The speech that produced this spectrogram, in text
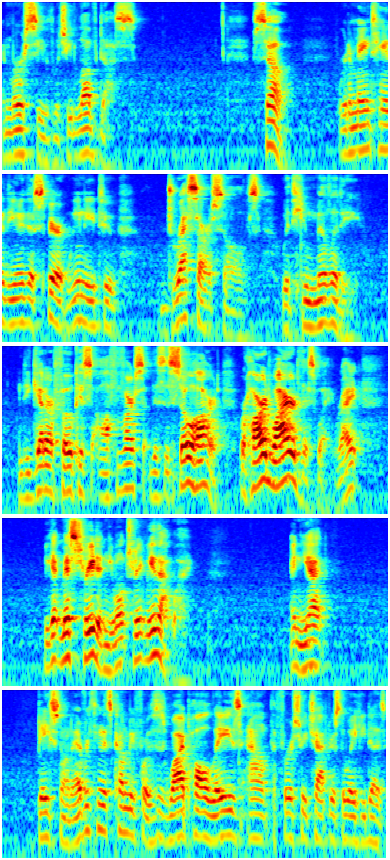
and mercy with which He loved us. So, we're to maintain the unity of the Spirit. We need to dress ourselves with humility. and to get our focus off of our. This is so hard. We're hardwired this way, right? We get mistreated, and you won't treat me that way. And yet, based on everything that's come before. This is why Paul lays out the first three chapters the way he does.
